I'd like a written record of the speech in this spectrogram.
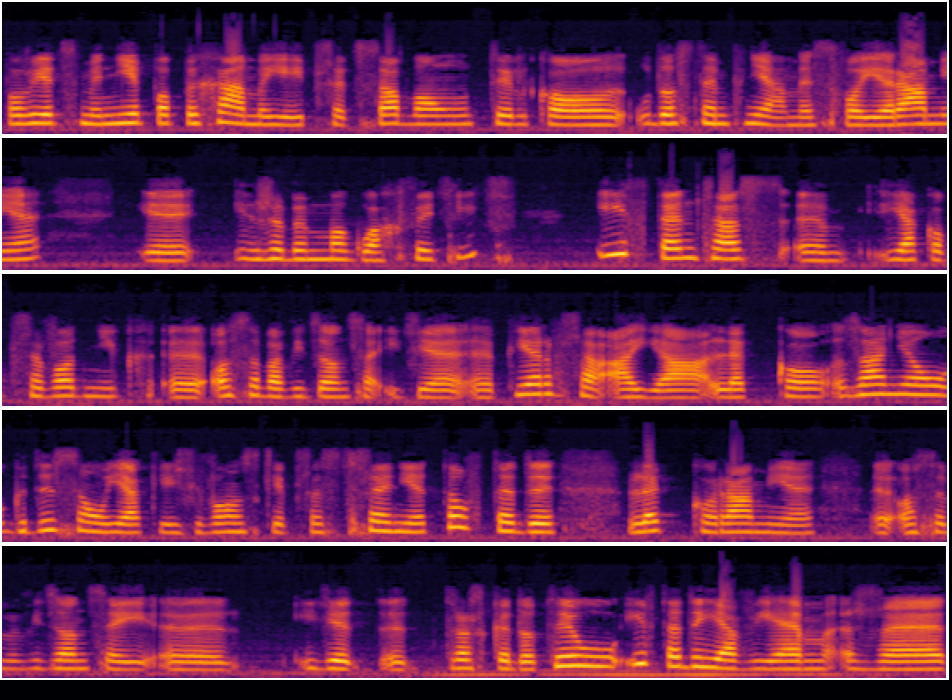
powiedzmy nie popychamy jej przed sobą, tylko udostępniamy swoje ramię, e, i żebym mogła chwycić. I w ten czas jako przewodnik e, osoba widząca idzie e, pierwsza, a ja lekko za nią. Gdy są jakieś wąskie przestrzenie, to wtedy lekko ramię e, osoby widzącej idzie troszkę do tyłu i wtedy ja wiem, że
